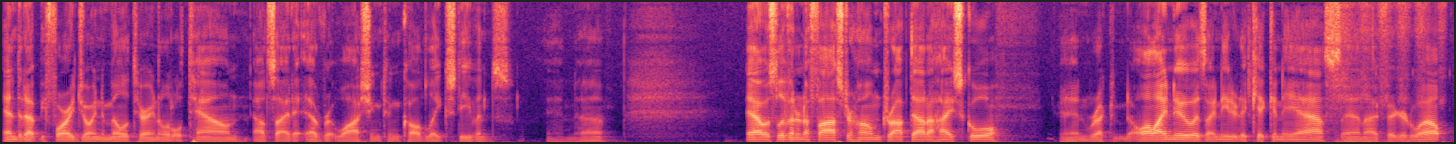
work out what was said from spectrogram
ended up before I joined the military in a little town outside of Everett, Washington called Lake Stevens. And uh, yeah, I was living in a foster home, dropped out of high school, and all I knew is I needed a kick in the ass, and I figured, well,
